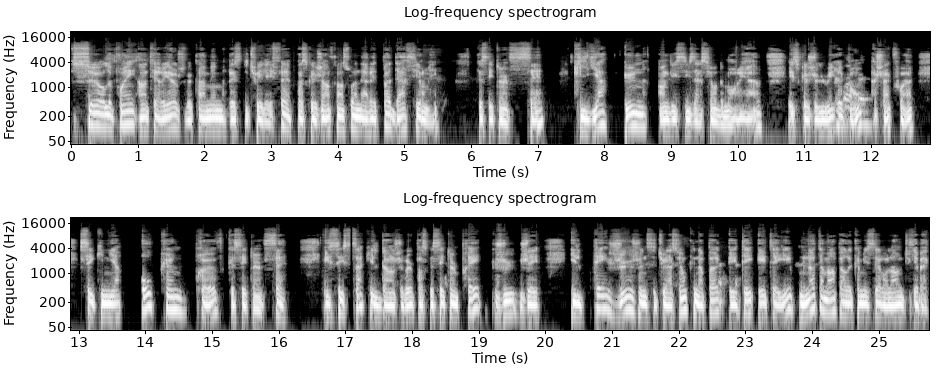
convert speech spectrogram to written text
Sur le point antérieur, je veux quand même restituer les faits parce que Jean-François n'arrête pas d'affirmer que c'est un fait qu'il y a une anglicisation de Montréal. Et ce que je lui réponds à chaque fois, c'est qu'il n'y a aucune preuve que c'est un fait. Et c'est ça qui est dangereux parce que c'est un préjugé. Il préjuge une situation qui n'a pas été étayée, notamment par le commissaire aux langues du Québec.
